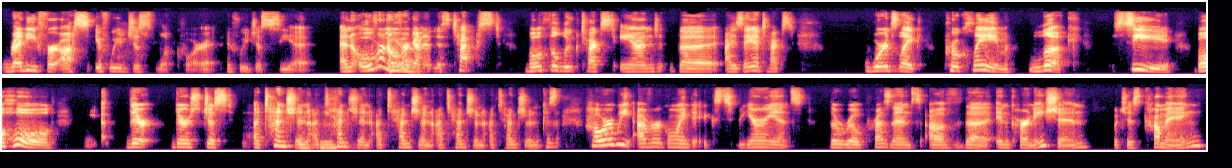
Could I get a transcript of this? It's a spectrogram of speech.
ready for us if we just look for it if we just see it. And over and over yeah. again in this text both the luke text and the isaiah text words like proclaim look see behold there there's just attention mm-hmm. attention attention attention attention. Because how are we ever going to experience the real presence of the incarnation which is coming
